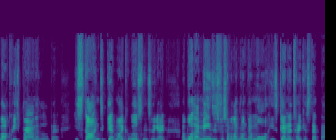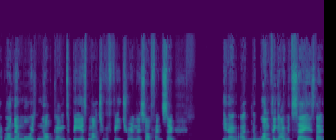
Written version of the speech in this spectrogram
Marquise Brown a little bit. He's starting to get Michael Wilson into the game. And what that means is for someone like Rondale Moore, he's going to take a step back. Rondale Moore is not going to be as much of a feature in this offense. So, you know, I, the one thing I would say is that,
